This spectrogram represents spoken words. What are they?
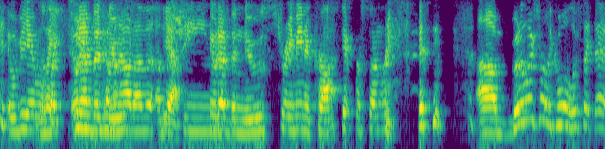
It would be able to like, like it would have the coming news out of it, a Yeah. machine. it would have the news streaming across it for some reason. um, but it looks really cool. It looks like that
